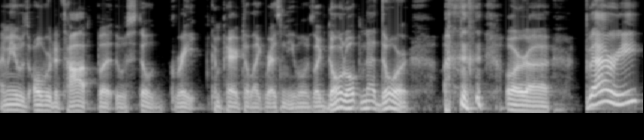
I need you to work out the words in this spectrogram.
I mean, it was over the top, but it was still great compared to like Resident Evil. It was like, don't open that door, or uh, Barry.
